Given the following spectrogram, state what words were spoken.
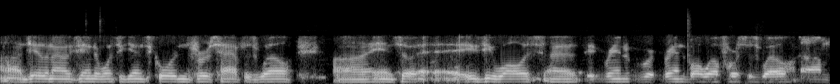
Uh, Jalen Alexander once again scored in the first half as well, uh, and so Az Wallace uh, ran ran the ball well for us as well. Um,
